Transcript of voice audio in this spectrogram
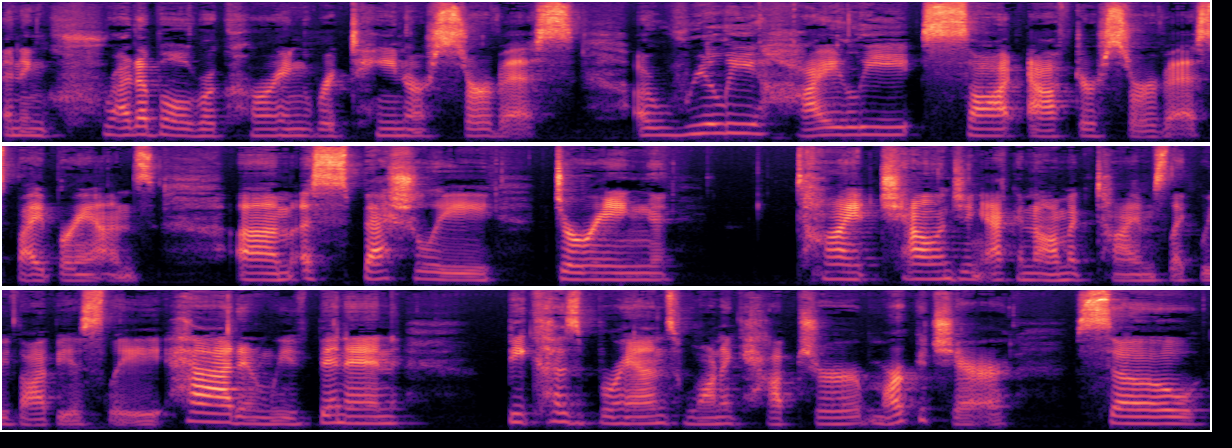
an incredible recurring retainer service, a really highly sought after service by brands, um, especially during time, challenging economic times like we've obviously had and we've been in, because brands want to capture market share. So,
